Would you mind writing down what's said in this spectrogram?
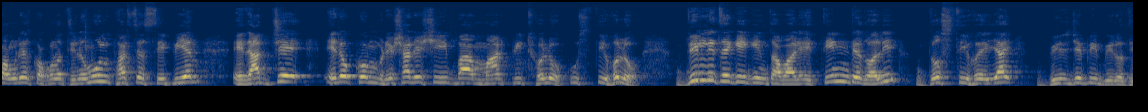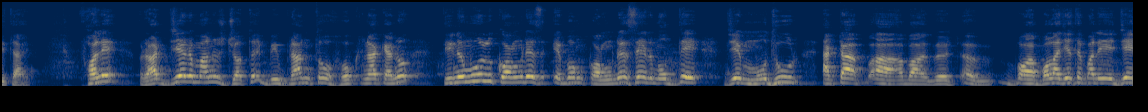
কংগ্রেস, কখনো তৃণমূল ভার্সেস সিপিএম এ রাজ্যে এরকম রেশারেশি বা মারপিট হলো, কুস্তি হলো, দিল্লি থেকেই কিন্তু আবার এই তিনটে দলই দোস্তি হয়ে যায় বিজেপি বিরোধিতায়। ফলে রাজ্যের মানুষ যতই বিভ্রান্ত হোক না কেন, তৃণমূল কংগ্রেস এবং কংগ্রেসের মধ্যে যে মধুর একটা বলা যেতে পারে যে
